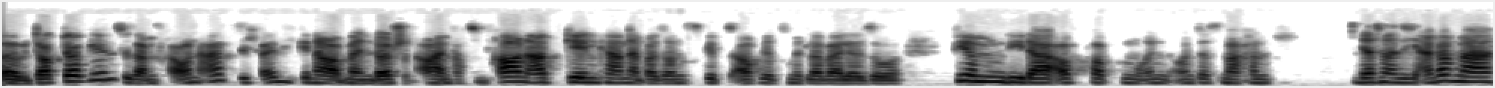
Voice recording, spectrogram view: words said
äh, Doktor gehen, zu seinem Frauenarzt. Ich weiß nicht genau, ob man in Deutschland auch einfach zum Frauenarzt gehen kann, aber sonst gibt's auch jetzt mittlerweile so Firmen, die da aufpoppen und, und das machen dass man sich einfach mal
